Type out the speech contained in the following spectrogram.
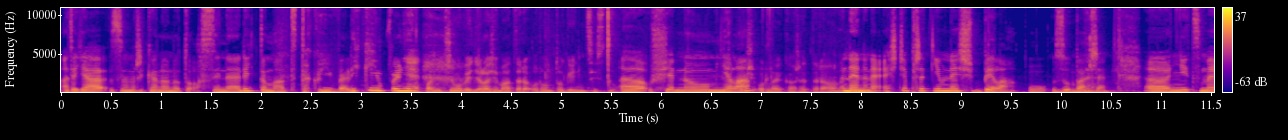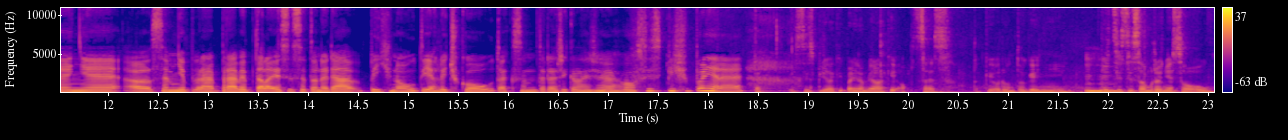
A teď já jsem říkala, no to asi ne, teď to máte takový veliký úplně. A paní přímo věděla, že má teda odontogenní cystu? Uh, už jednou měla. Jakož od lékaře teda? Nebo? Ne, ne, ne, ještě předtím, než byla u zubaře. Uh-huh. Uh, nicméně uh, se mě právě ptala, jestli se to nedá píchnout jehličkou, tak jsem teda říkala, že asi spíš úplně ne. Tak jestli spíš taky paní měla nějaký absces, taky odontogenní. Mm-hmm. Ty cysty samozřejmě jsou,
